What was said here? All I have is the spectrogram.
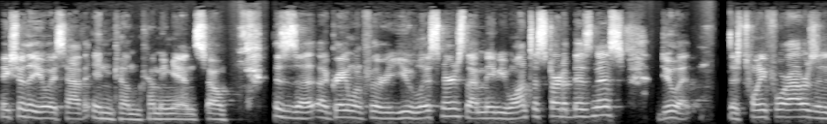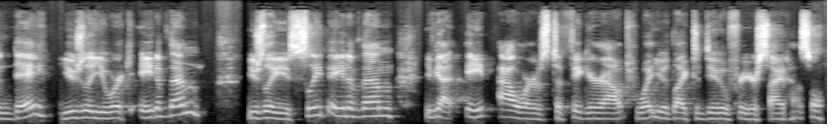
Make sure that you always have income coming in. So, this is a, a, great one for you listeners that maybe want to start a business. Do it. There's 24 hours in a day. Usually, you work eight of them. Usually, you sleep eight of them. You've got eight hours to figure out what you'd like to do for your side hustle.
